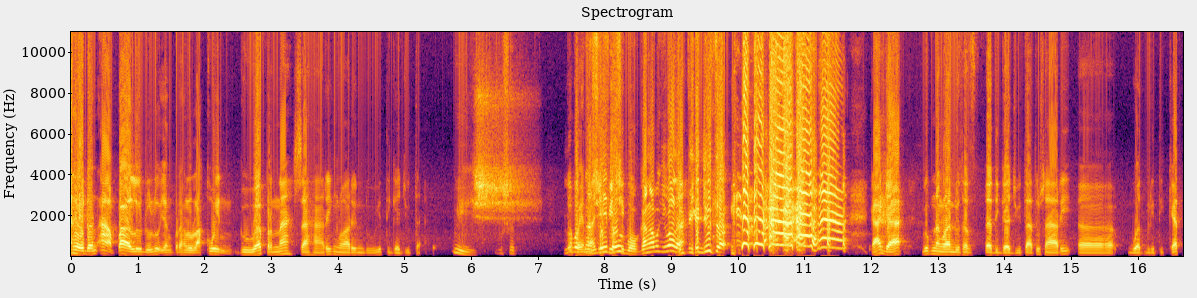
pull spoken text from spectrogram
sehedon apa lu dulu yang pernah lu lakuin? Gua pernah sehari ngeluarin duit 3 juta. Wih. Buset. Lu buat Ngapain ngasih aja itu? visi bogang apa gimana? 3 juta. Kagak, gue pernah ngeluarin duit satu- eh, 3 juta tuh sehari eh, buat beli tiket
